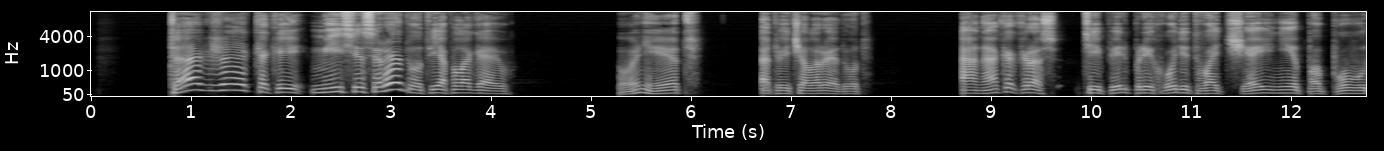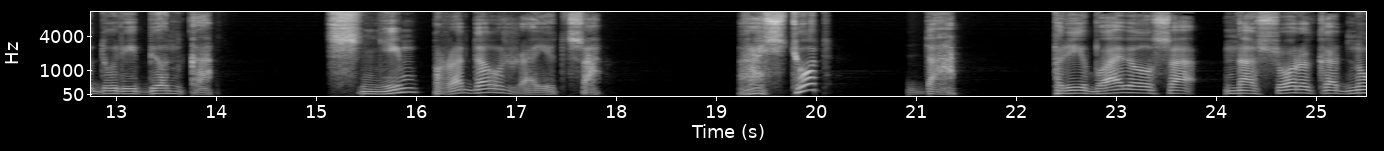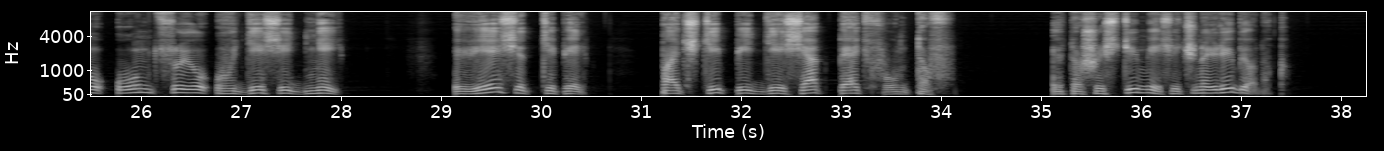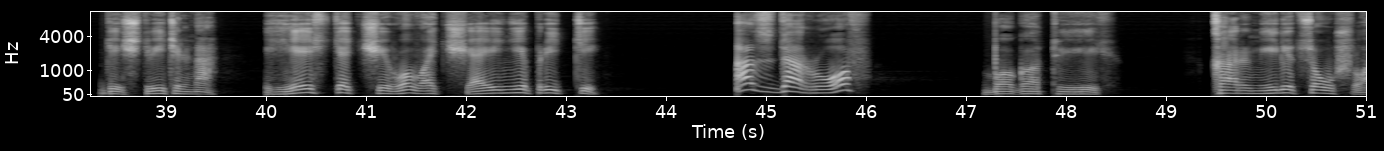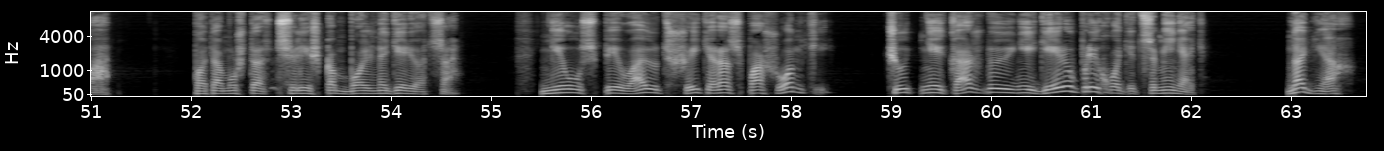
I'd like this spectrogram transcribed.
— «так же, как и миссис Редвуд, я полагаю». «О, нет», — отвечал Редвуд, — «она как раз теперь приходит в отчаяние по поводу ребенка» с ним продолжается. Растет? Да. Прибавился на сорок одну унцию в десять дней. Весит теперь почти пятьдесят пять фунтов. Это шестимесячный ребенок. Действительно, есть от чего в отчаяние прийти. А здоров? Богатырь. Кормилица ушла, потому что слишком больно дерется. Не успевают шить распашонки. Чуть не каждую неделю приходится менять. На днях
